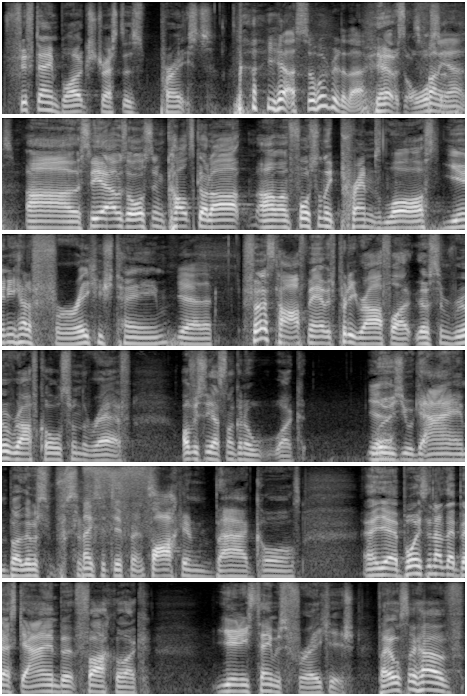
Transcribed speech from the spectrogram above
15 blokes dressed as priests. yeah, I saw a bit of that. Yeah, it was awesome. funny as. Uh, so yeah, it was awesome. Colts got up. Um, unfortunately, Prem's lost. Uni had a freakish team. Yeah, that, First half, man, it was pretty rough. Like there was some real rough calls from the ref. Obviously, that's not going to like yeah. lose you a game, but there was some Makes a difference. Fucking bad calls. And yeah, boys didn't have their best game, but fuck, like Uni's team was freakish. They also have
